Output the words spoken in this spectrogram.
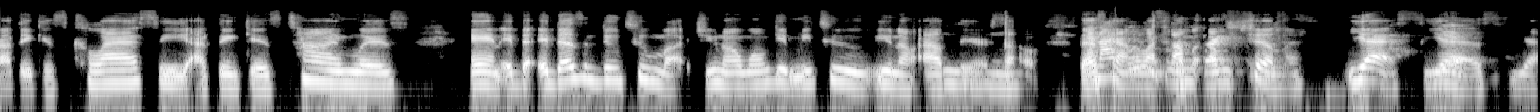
I think it's classy. I think it's timeless. And it, it doesn't do too much, you know, it won't get me too, you know, out mm-hmm. there. So that's kind of like I'm, I'm chilling. Yes, yes, yes.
